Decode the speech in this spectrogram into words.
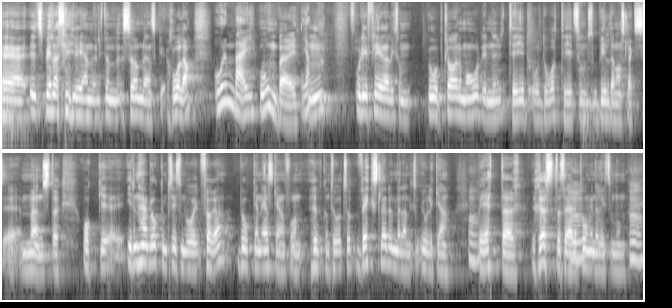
eh, utspelar sig ju i en liten sörmländsk håla. Ormberg. Ormberg. Japp. Mm. Och det är flera liksom, ouppklarade mord i nutid och dåtid som, som bildar någon slags eh, mönster. Och eh, i den här boken, precis som i förra boken Älskaren från huvudkontoret, så växlar du mellan liksom, olika berättarröster. Så där. Det påminner liksom om,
